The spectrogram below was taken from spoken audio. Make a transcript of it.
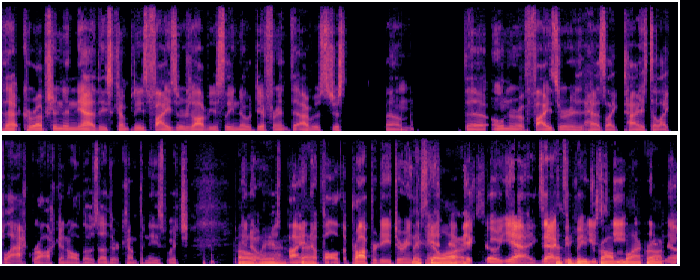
that corruption and yeah these companies pfizer's obviously no different i was just um the owner of pfizer has like ties to like blackrock and all those other companies which you oh know was man buying up all the property during the pandemic so yeah exactly that's a but huge you problem see- blackrock. no,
